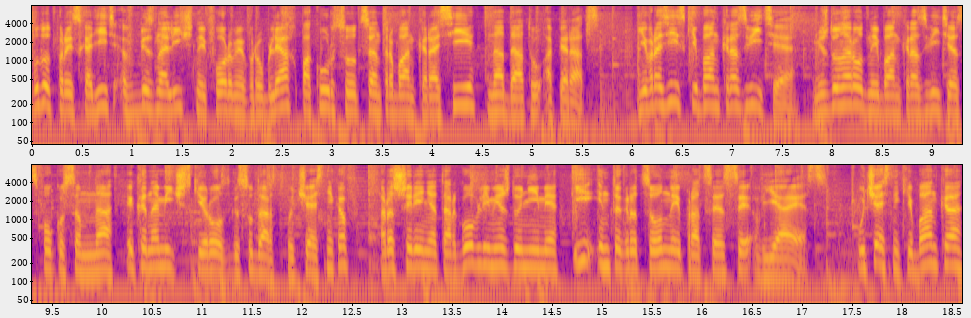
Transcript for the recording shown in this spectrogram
будут происходить в безналичной форме в рублях по курсу Центробанка России на дату операции. Евразийский банк развития, Международный банк развития с фокусом на экономический рост государств-участников, расширение торговли между ними и интеграционные процессы в ЕАЭС. Участники банка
